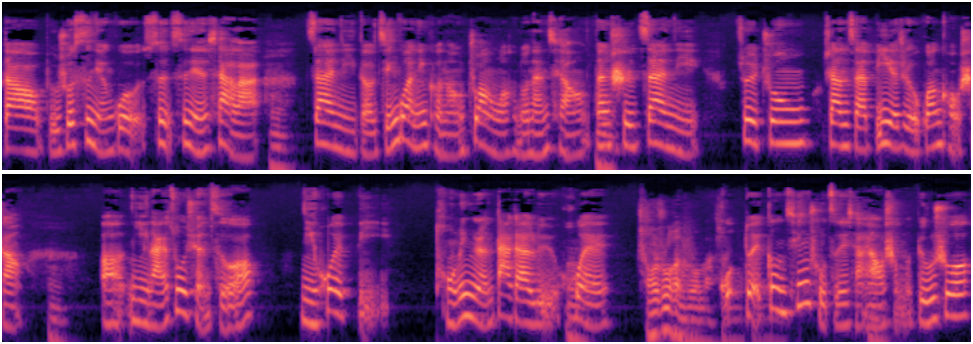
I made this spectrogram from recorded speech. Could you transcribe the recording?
到比如说四年过四四年下来，在你的尽管你可能撞了很多南墙，但是在你最终站在毕业这个关口上，嗯呃，你来做选择，你会比同龄人大概率会成熟很多嘛？对，更清楚自己想要什么。比如说，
